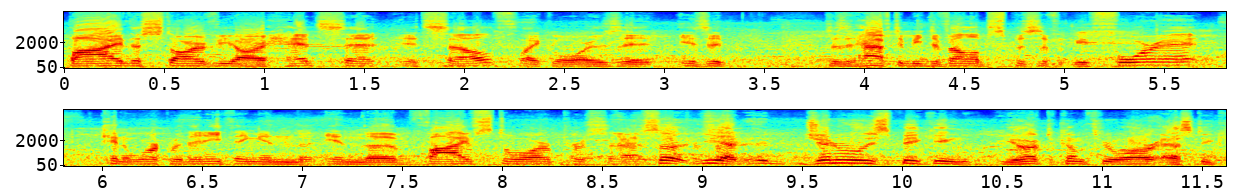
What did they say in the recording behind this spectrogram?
by the Star VR headset itself? Like, or is it is it does it have to be developed specifically for it? Can it work with anything in the in the Vive store per se? So per yeah, se? generally speaking, you have to come through our SDK.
